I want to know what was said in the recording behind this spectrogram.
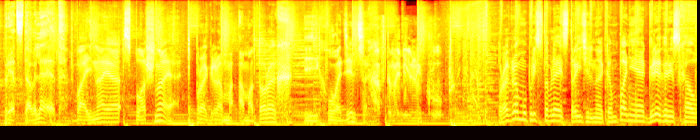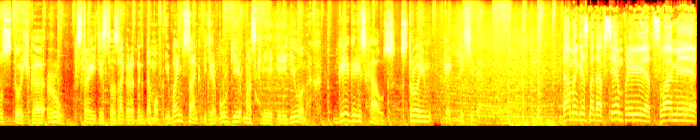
представляет. «Двойная сплошная» Программа о моторах и их владельцах. Автомобильный клуб. Программу представляет строительная компания gregorishouse.ru Строительство загородных домов и бань в Санкт-Петербурге, Москве и регионах. Gregory's House. Строим как для себя. Дамы и господа, всем привет! С вами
